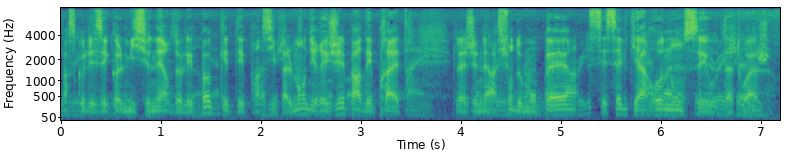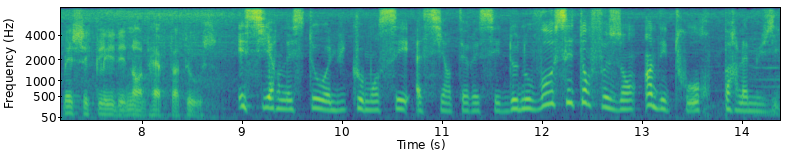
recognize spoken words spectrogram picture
parce que les écoles missionnaires de l'époque étaient principalement dirigées par des prêtres. La génération de mon père, c'est celle qui a renoncé aux tatouages. Et si Ernesto a lui commencé à s'y intéresser de nouveau, c'est en faisant un détour par la musique.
